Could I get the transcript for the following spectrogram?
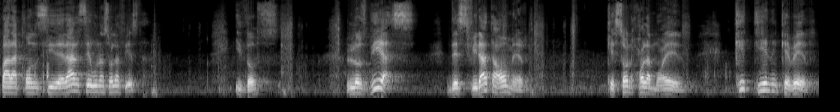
para considerarse una sola fiesta? Y dos, los días de Sfirat Omer, que son Moed, ¿qué tienen que ver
